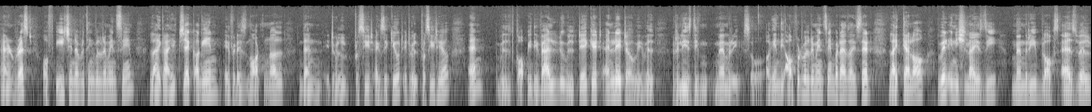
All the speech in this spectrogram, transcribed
And rest of each and everything will remain same. Like I'll check again. If it is not null then it will proceed execute. It will proceed here and will copy the value will take it and later we will release the memory. So again the output will remain same but as I said like calloc will initialize the memory blocks as well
